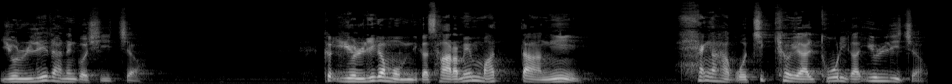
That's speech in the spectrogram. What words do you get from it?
윤리라는 것이 있죠. 그 윤리가 뭡니까? 사람이 마땅히 행하고 지켜야 할 도리가 윤리죠.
